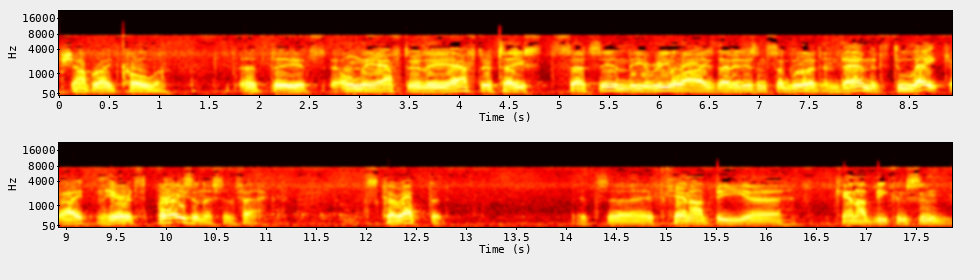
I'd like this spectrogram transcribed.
ShopRite Cola. That the, it's only after the aftertaste sets in do you realize that it isn't so good, and then it's too late, right? And here it's poisonous, in fact. It's corrupted. It's uh, it cannot be uh, cannot be consumed.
